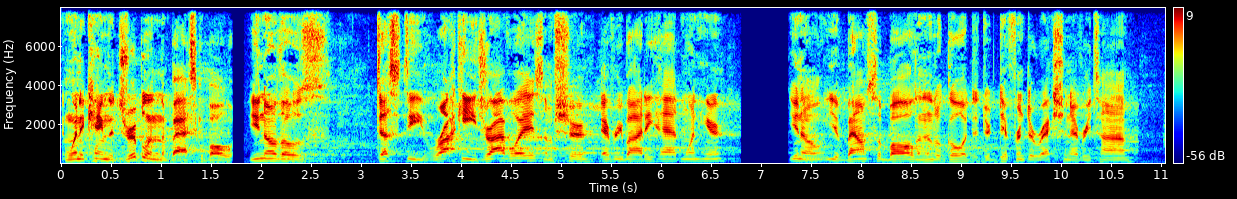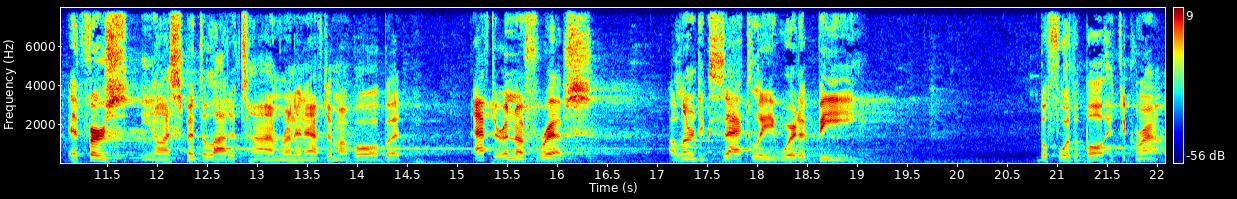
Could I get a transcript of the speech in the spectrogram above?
And when it came to dribbling the basketball, you know those dusty, rocky driveways? I'm sure everybody had one here. You know, you bounce the ball and it'll go a different direction every time. At first, you know, I spent a lot of time running after my ball, but after enough reps, I learned exactly where to be before the ball hit the ground.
